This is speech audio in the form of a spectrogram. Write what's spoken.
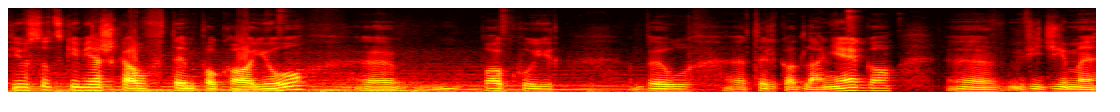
Piłsudski mieszkał w tym pokoju. E, Pokój był e, tylko dla niego. E, Widzimy,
